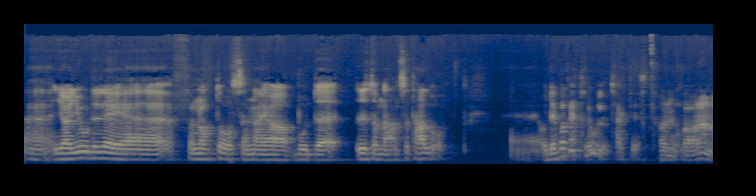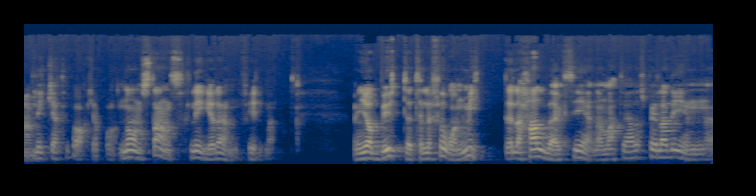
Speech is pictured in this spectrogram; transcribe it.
Eh, Jag gjorde det eh, för något år sedan när jag bodde utomlands ett halvår. Och det var rätt roligt faktiskt. Har du kvar den då? Blicka tillbaka på. Någonstans ligger den filmen. Men jag bytte telefon mitt eller halvvägs igenom att jag hade spelat in eh,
